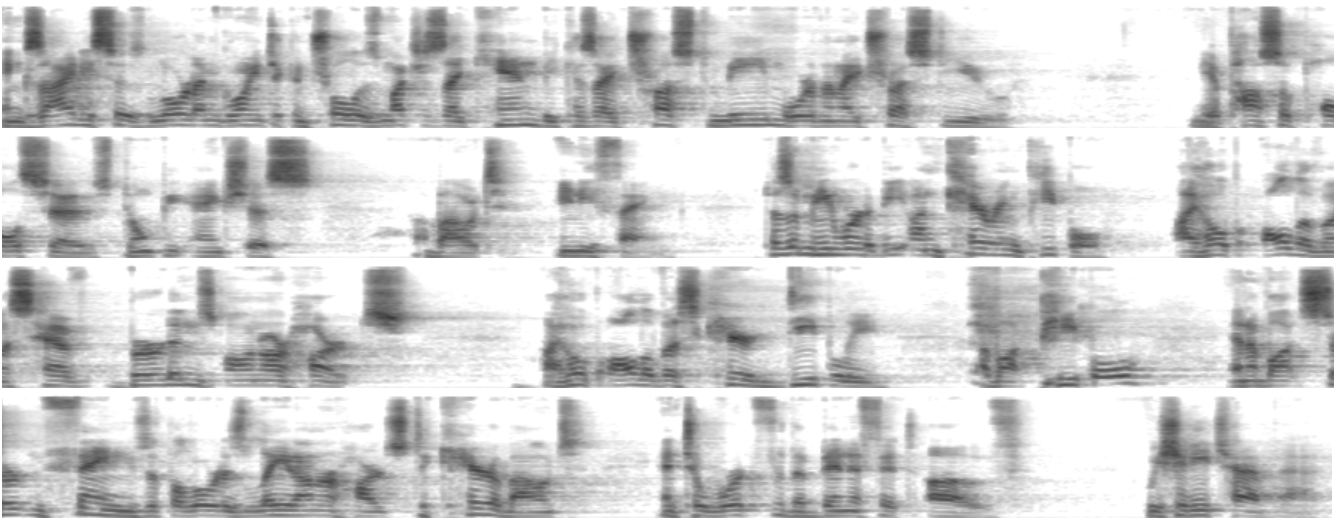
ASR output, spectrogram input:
Anxiety says, Lord, I'm going to control as much as I can because I trust me more than I trust you. And the Apostle Paul says, don't be anxious about anything. Doesn't mean we're to be uncaring people. I hope all of us have burdens on our hearts. I hope all of us care deeply about people and about certain things that the Lord has laid on our hearts to care about and to work for the benefit of. We should each have that.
